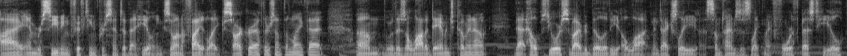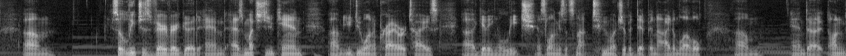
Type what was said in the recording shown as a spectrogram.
I am receiving 15% of that healing. So, on a fight like Sarkareth or something like that, um, where there's a lot of damage coming out, that helps your survivability a lot. And it actually uh, sometimes is like my fourth best heal. Um, so leech is very, very good, and as much as you can, um, you do want to prioritize uh, getting leech, as long as it's not too much of a dip in item level. Um, and uh, on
